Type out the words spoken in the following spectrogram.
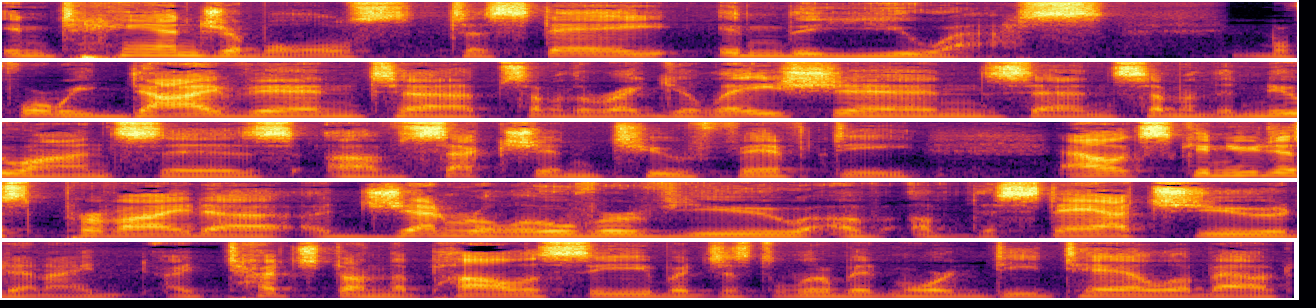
intangibles to stay in the U.S. Before we dive into some of the regulations and some of the nuances of Section 250, Alex, can you just provide a, a general overview of, of the statute? And I, I touched on the policy, but just a little bit more detail about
